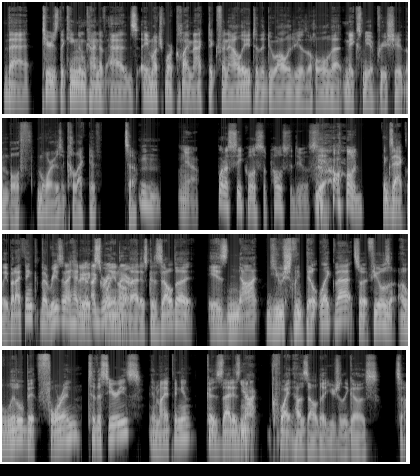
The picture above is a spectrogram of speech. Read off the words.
that Tears of the Kingdom kind of adds a much more climactic finale to the duology as a whole that makes me appreciate them both more as a collective. Mm-hmm. Yeah. What a sequel is supposed to do. So, Exactly. But I think the reason I had to agreed explain all that is because Zelda is not usually built like that. So it feels a little bit foreign to the series, in my opinion, because that is Yeah. not quite how Zelda usually goes. So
